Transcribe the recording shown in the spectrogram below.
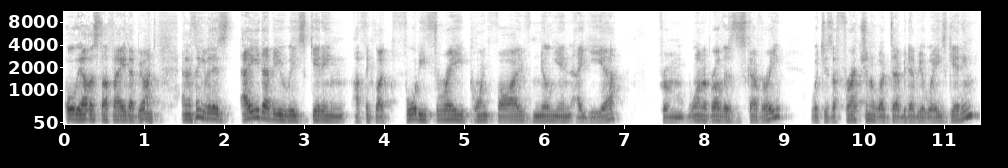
all the other stuff AEW owns. And the thing of it is, AEW is getting I think like forty three point five million a year from Warner Brothers Discovery, which is a fraction of what WWE is getting,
